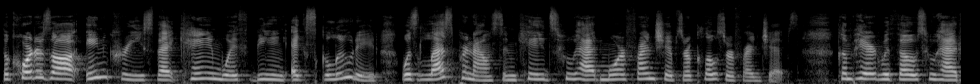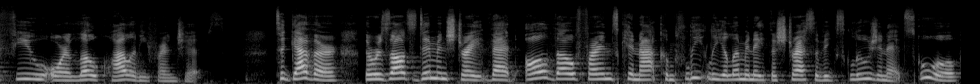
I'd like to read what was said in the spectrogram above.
the cortisol increase that came with being excluded was less pronounced in kids who had more friendships or closer friendships compared with those who had few or low quality friendships. Together, the results demonstrate that although friends cannot completely eliminate the stress of exclusion at school,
